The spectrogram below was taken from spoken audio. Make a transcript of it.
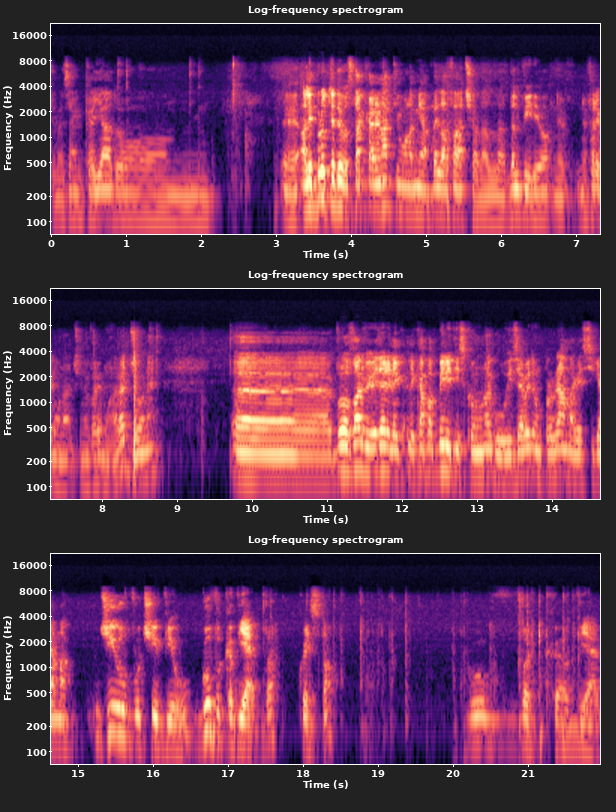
Niente, mi è incagliato mm, eh, alle brutte devo staccare un attimo la mia bella faccia dal, dal video, ne, ne una, ce ne faremo una ragione. Eh, volevo farvi vedere le, le, capabilities con una GUI. Se avete un programma che si chiama GUVCView, GUVCView, questo, GUVCView,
